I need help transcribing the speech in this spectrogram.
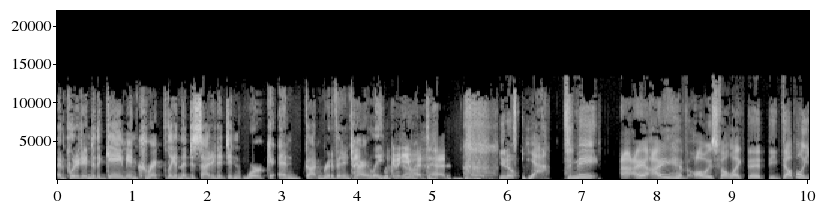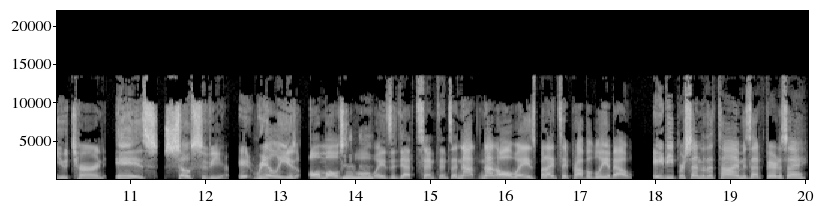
and put it into the game incorrectly, and then decided it didn't work and gotten rid of it entirely. Yeah. Looking at yeah. you head to head. You know. Yeah. To me, I, I have always felt like that the double U turn is so severe. It really is almost mm-hmm. always a death sentence, and not not always, but I'd say probably about eighty percent of the time. Is that fair to say?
